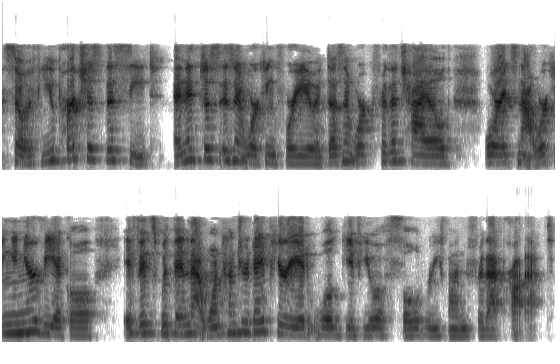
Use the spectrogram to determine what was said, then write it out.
So if you purchase this seat and it just isn't working for you, it doesn't work for the child, or it's not working in your vehicle, if it's within that 100 day period, we'll give you a full refund for that product.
